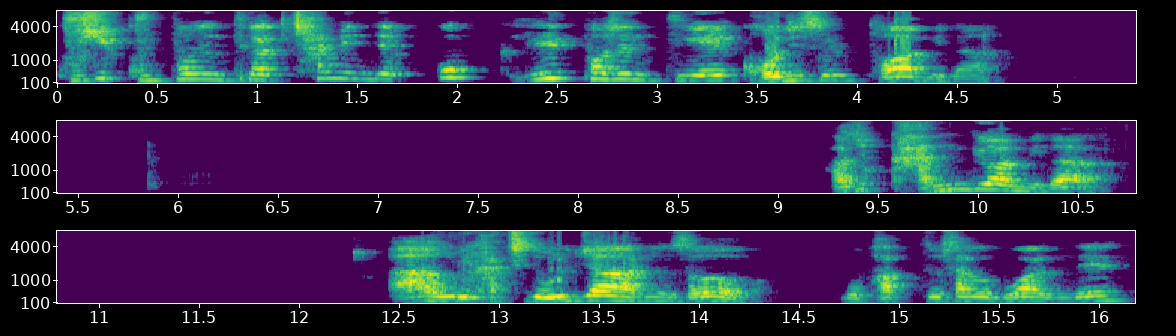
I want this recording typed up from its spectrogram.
99%가 참인데 꼭 1%의 거짓을 더합니다. 아주 간교합니다. 아, 우리 같이 놀자 하면서 뭐 밥도 사고 뭐 하는데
